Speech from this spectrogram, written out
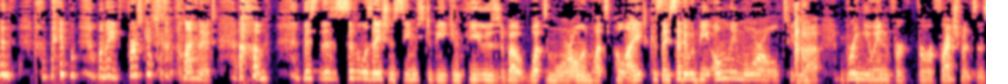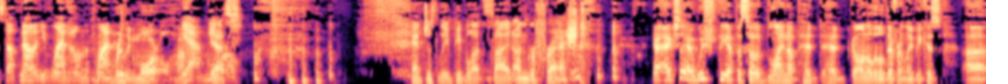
they, when they first get to the planet, um, this this civilization seems to be confused about what's moral and what's polite because they said it would be only moral to uh, bring you in for, for refreshments and stuff now that you've landed on the planet. Really moral, huh? Yeah, moral. Yes. Can't just leave people outside unrefreshed. Yeah, actually, I wish the episode lineup had had gone a little differently because uh,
